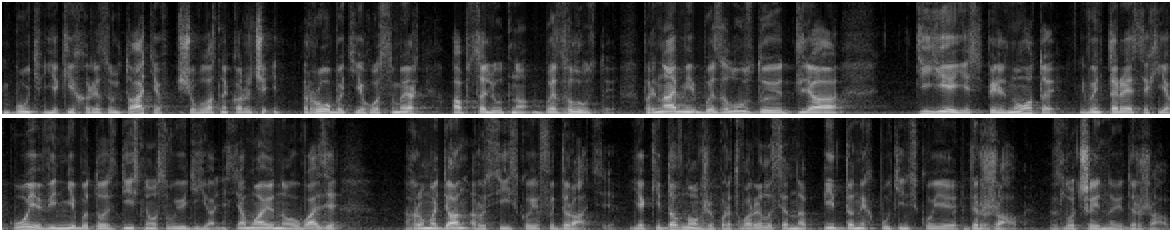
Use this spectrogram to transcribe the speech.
будь-яких результатів, що, власне кажучи, і робить його смерть абсолютно безглуздою. Принаймні безглуздою для тієї спільноти, в інтересах якої він нібито здійснював свою діяльність. Я маю на увазі громадян Російської Федерації, які давно вже перетворилися на підданих путінської держави, злочинної держави.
